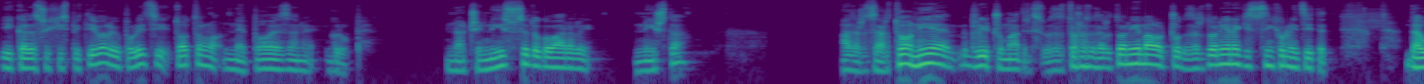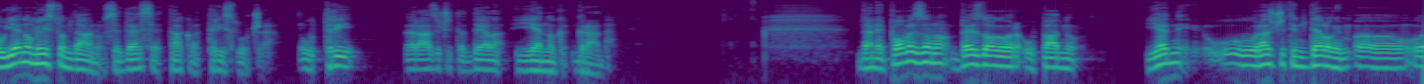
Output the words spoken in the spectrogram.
I kada su ih ispitivali u policiji, totalno nepovezane grupe. Znači, nisu se dogovarali ništa, A zar, zar to nije glič u Matrixu? Zar to, zar to nije malo čudo? Zar to nije neki sinhronicitet? Da u jednom istom danu se dese takva tri slučaja. U tri različita dela jednog grada. Da nepovezano, bez dogovora, upadnu jedni u različitim delovim, u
